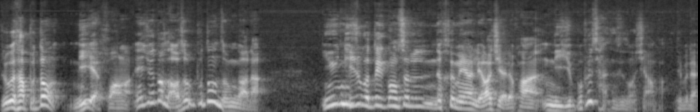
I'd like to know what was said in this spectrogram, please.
如果它不动，你也慌了，你觉得老是不动怎么搞的？因为你如果对公司后面要了解的话，你就不会产生这种想法，对不对？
